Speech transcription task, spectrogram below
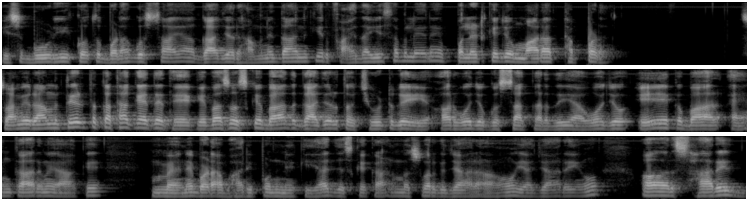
इस बूढ़ी को तो बड़ा गुस्सा आया। गाजर हमने दान की फ़ायदा ये सब ले रहे हैं। पलट के जो मारा थप्पड़। स्वामी राम तीर्थ कथा कहते थे कि बस उसके बाद गाजर तो छूट गई, और वो जो गुस्सा कर दिया, वो जो एक बार अहंकार में आके मैंने बड़ा भारी पुण्य किया जिसके कारण मैं स्वर्ग जा रहा हूँ या जा रही हूँ। और सारे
